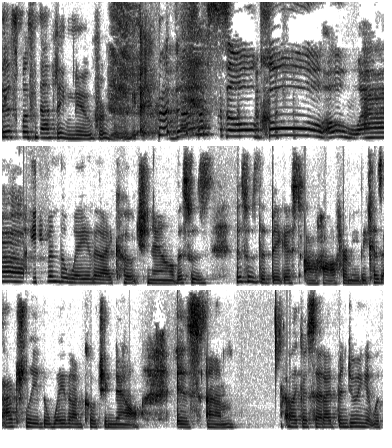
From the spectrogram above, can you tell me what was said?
this was nothing new for me. that is so cool. Oh wow. Even the way that I coach now, this was this was the biggest aha for me because actually the way that I'm coaching now is um, like I said, I've been doing it with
